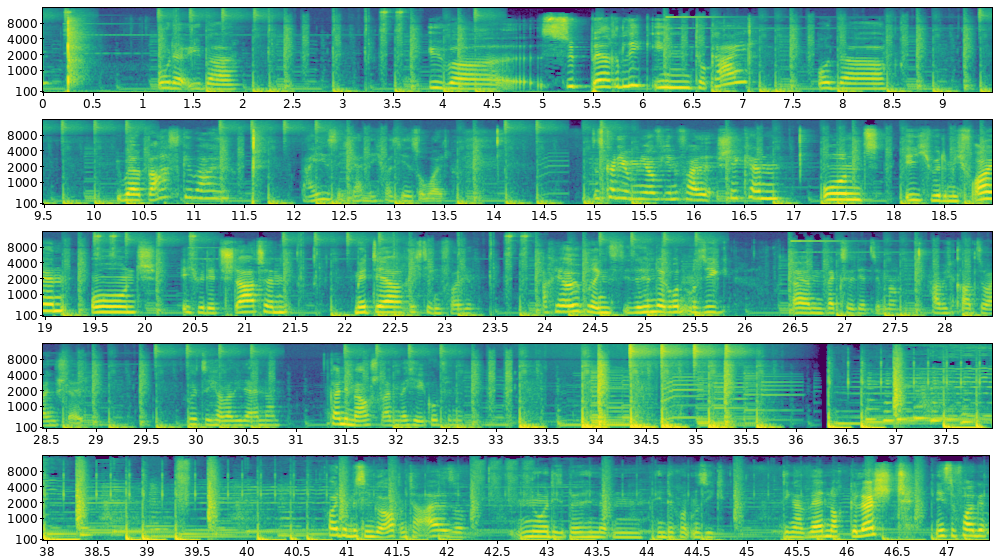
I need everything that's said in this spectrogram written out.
Oder über über Super League in Türkei oder über Basketball. Weiß ich ja nicht, was ihr so wollt. Das könnt ihr mir auf jeden Fall schicken und ich würde mich freuen und ich würde jetzt starten mit der richtigen Folge. Ach ja, übrigens, diese Hintergrundmusik ähm, wechselt jetzt immer. Habe ich gerade so eingestellt. Wird sich aber wieder ändern. Könnt ihr mir auch schreiben, welche ihr gut findet. Heute ein bisschen geordneter, also nur diese behinderten Hintergrundmusik-Dinger werden noch gelöscht. Nächste Folge.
